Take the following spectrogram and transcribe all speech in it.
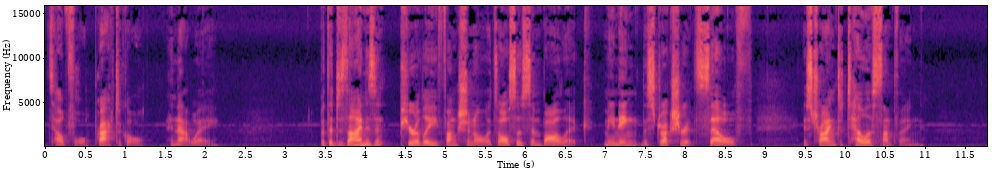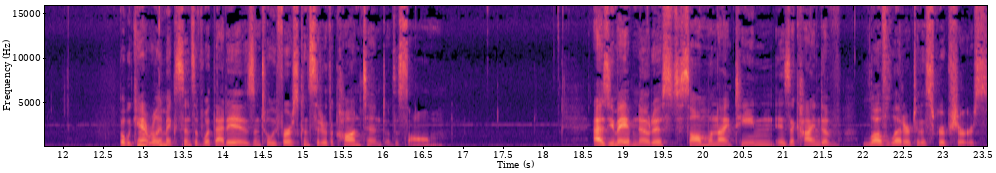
It's helpful, practical in that way. But the design isn't purely functional, it's also symbolic, meaning the structure itself is trying to tell us something. But we can't really make sense of what that is until we first consider the content of the psalm. As you may have noticed, Psalm 119 is a kind of love letter to the scriptures,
